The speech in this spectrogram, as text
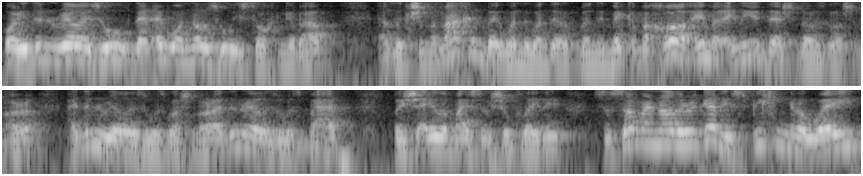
or he didn't realize who that everyone knows who he's talking about. When they when they when they make a macho, I didn't realize it was lashon hara. I didn't realize it was bad. So somewhere or another, again, he's speaking in a way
